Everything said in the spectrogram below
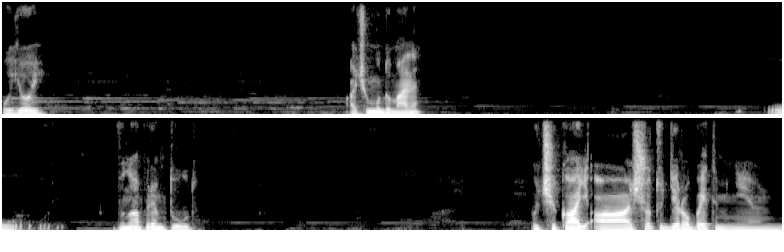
Ой-ой. А чому до мене? Ой. Вона прям тут. Почекай, а що тоді робити мені?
